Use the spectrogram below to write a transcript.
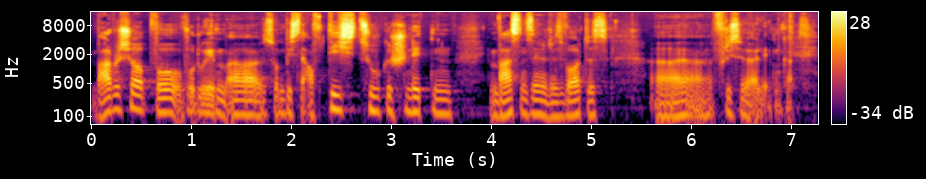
ein Barbershop, wo, wo du eben äh, so ein bisschen auf dich zugeschnitten, im wahrsten Sinne des Wortes, äh, Friseur erleben kannst.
